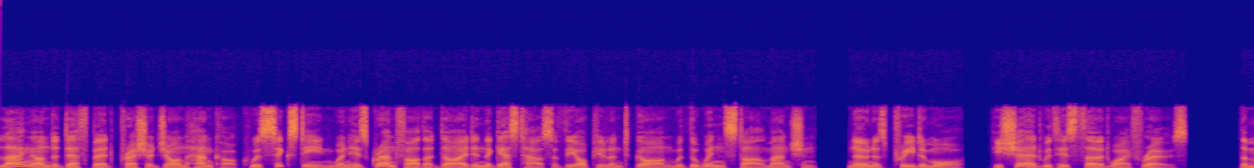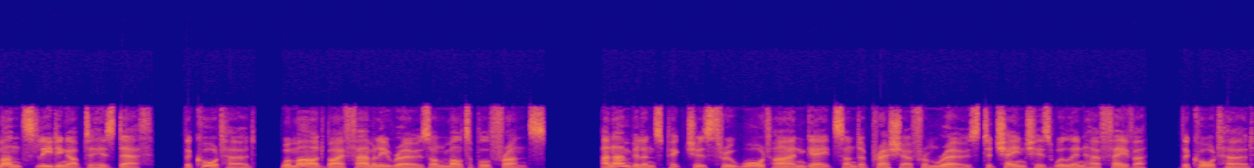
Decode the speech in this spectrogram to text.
Lang under deathbed pressure John Hancock was 16 when his grandfather died in the guest house of the opulent Gone with the Wind style mansion, known as Prix d'Amour, he shared with his third wife Rose. The months leading up to his death, the court heard, were marred by family rows on multiple fronts. An ambulance pictures through wrought iron gates under pressure from Rose to change his will in her favor, the court heard,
